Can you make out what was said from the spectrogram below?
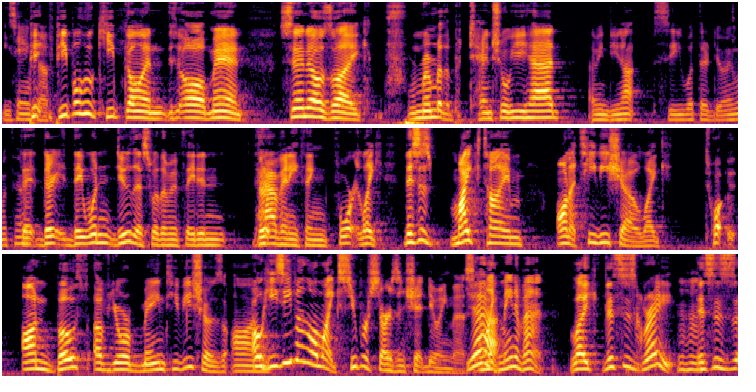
He's handcuffed. people who keep going, oh man, Sandow's like, remember the potential he had? I mean, do you not see what they're doing with him? they, they, they wouldn't do this with him if they didn't have anything for Like, this is mic time on a TV show. Like, Tw- on both of your main TV shows on oh, he's even on like superstars and shit doing this. and, Yeah. like main event. like this is great. Mm-hmm. This is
